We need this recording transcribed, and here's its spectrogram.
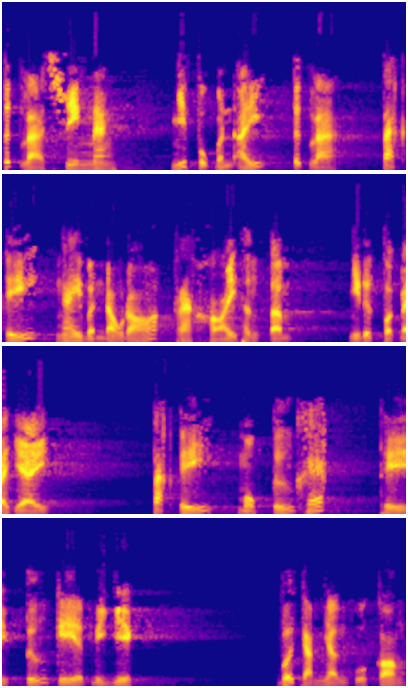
tức là siêng năng, nhiếp phục bệnh ấy, tức là tác ý ngay bệnh đau đó ra khỏi thân tâm, như Đức Phật đã dạy. Tác ý một tướng khác thì tướng kia bị diệt. Với cảm nhận của con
